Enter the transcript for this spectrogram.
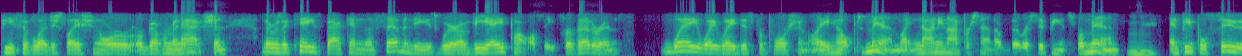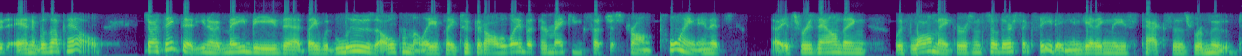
piece of legislation or, or government action. There was a case back in the 70s where a VA policy for veterans way, way, way disproportionately helped men. Like 99% of the recipients were men, mm-hmm. and people sued, and it was upheld. So I think that you know it may be that they would lose ultimately if they took it all the way, but they're making such a strong point, and it's it's resounding with lawmakers, and so they're succeeding in getting these taxes removed.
